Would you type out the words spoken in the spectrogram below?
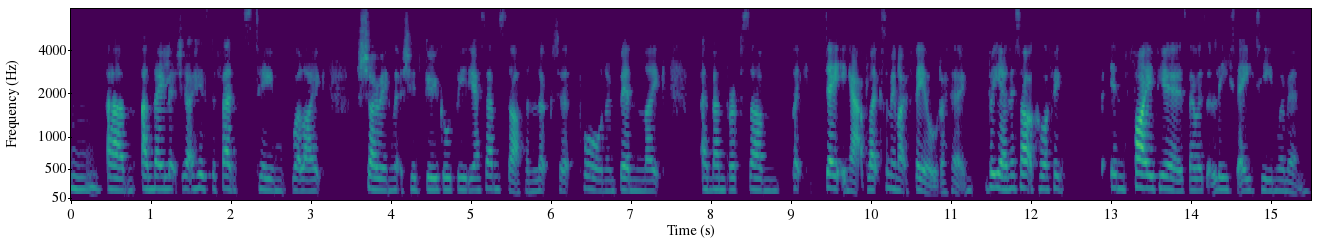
mm. um and they literally like, his defense team were like showing that she'd googled bdsm stuff and looked at porn and been like a member of some like dating app like something like field i think but yeah in this article i think in five years there was at least 18 women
